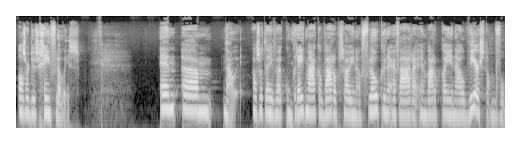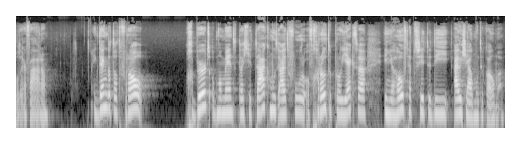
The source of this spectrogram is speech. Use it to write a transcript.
als er dus geen flow is. En um, nou, als we het even concreet maken, waarop zou je nou flow kunnen ervaren en waarop kan je nou weerstand bijvoorbeeld ervaren? Ik denk dat dat vooral gebeurt op het moment dat je taken moet uitvoeren of grote projecten in je hoofd hebt zitten die uit jou moeten komen.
